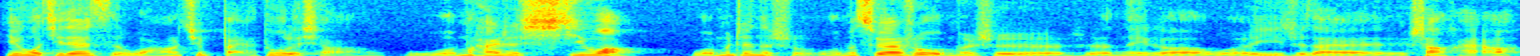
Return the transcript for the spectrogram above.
因为我今天是网上去百度了一下，我们还是希望，我们真的是，我们虽然说我们是是那个，我一直在上海啊，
